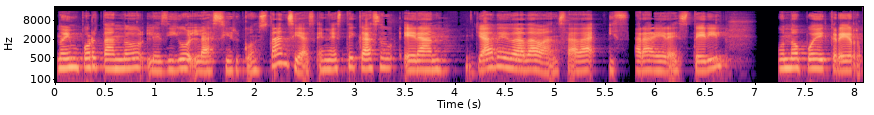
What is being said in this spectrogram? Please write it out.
no importando, les digo, las circunstancias. En este caso eran ya de edad avanzada y Sara era estéril. Uno puede creer,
